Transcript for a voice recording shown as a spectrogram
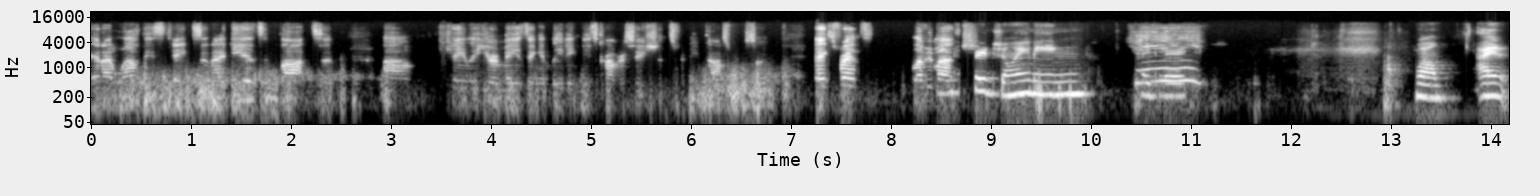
and I love these takes and ideas and thoughts. And um, Kaylee, you're amazing in leading these conversations for Deep Gospel. So thanks, friends. Love you much. Thanks for joining. Hi, Derek. Well, I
